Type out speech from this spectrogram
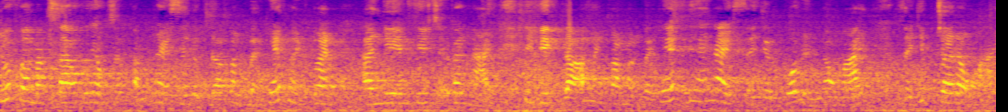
trước và mặt sau của dòng sản phẩm này sẽ được đỡ bằng bệ thép hoàn toàn. À, như em chia sẻ ban nãy việc đỡ hoàn toàn bằng bài thép như thế này sẽ giữ cố định đầu máy, sẽ giúp cho đầu máy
